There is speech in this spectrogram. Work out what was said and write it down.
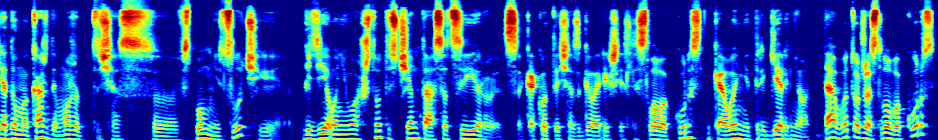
Я думаю, каждый может сейчас э, вспомнить случаи, где у него что-то с чем-то ассоциируется. Как вот ты сейчас говоришь, если слово «курс» никого не триггернет. Да, вот уже слово «курс»,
